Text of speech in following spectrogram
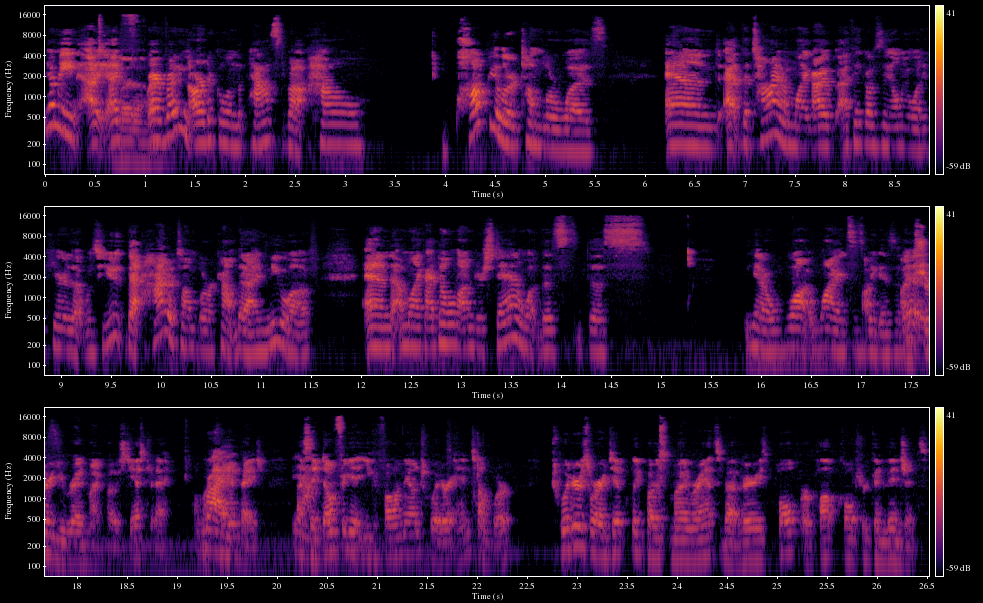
Yeah, I mean, I I, But, um, I read an article in the past about how popular Tumblr was, and at the time, I'm like, I I think I was the only one here that was used that had a Tumblr account that I knew of, and I'm like, I don't understand what this this. You know why? Why it's as big as it I'm is. sure you read my post yesterday on my Right. fan page. Yeah. I said, don't forget you can follow me on Twitter and Tumblr. Twitter is where I typically post my rants about various pulp or pop culture conventions.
